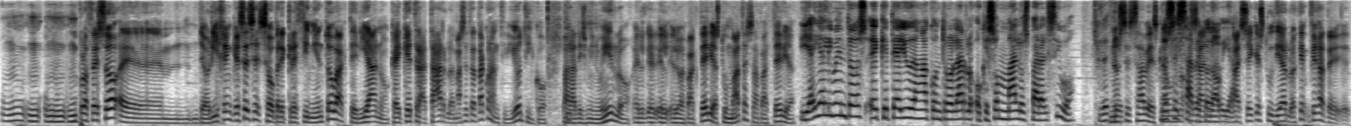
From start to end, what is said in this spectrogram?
un, un- un proceso eh, de origen que es ese sobrecrecimiento bacteriano, que hay que tratarlo. Además, se trata con antibiótico para disminuirlo, el- el- el- las bacterias. Tú matas esas bacterias. ¿Y hay alimentos eh, que te ayudan a controlarlo o que son malos para el SIBO? Es decir, No se sabe, es que no se sabe o sea, no- todavía. eso hay que estudiarlo. Es que, fíjate,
